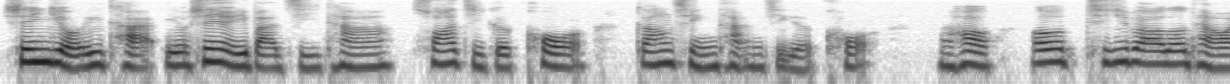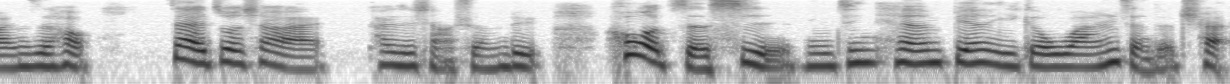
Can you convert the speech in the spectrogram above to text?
先有一台，有先有一把吉他，刷几个 core，钢琴弹几个 core，然后哦七七八八都弹完之后，再坐下来。开始想旋律，或者是你今天编一个完整的 track，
